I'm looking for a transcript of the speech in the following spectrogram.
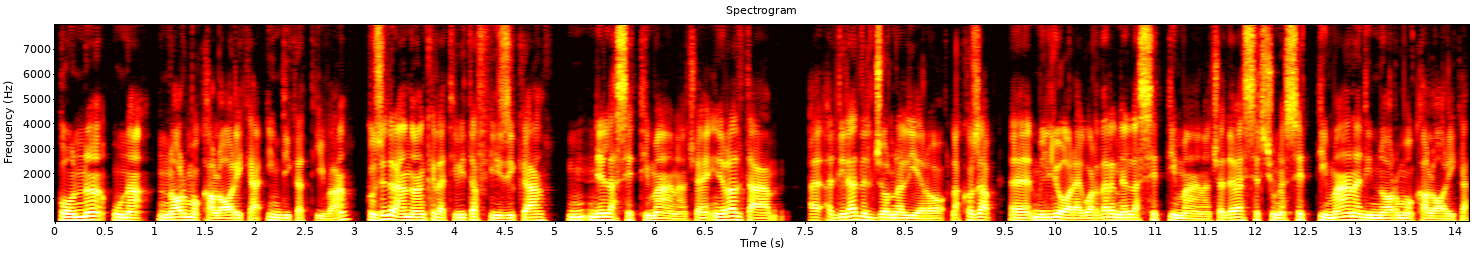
con una normocalorica indicativa, considerando anche l'attività fisica nella settimana, cioè in realtà al di là del giornaliero, la cosa eh, migliore è guardare nella settimana, cioè deve esserci una settimana di normocalorica.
